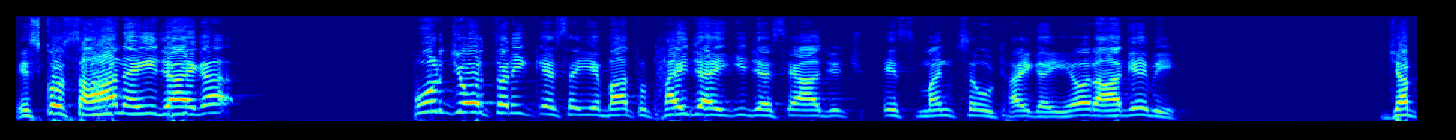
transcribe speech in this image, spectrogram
इसको सहा नहीं जाएगा, पुरजोर तरीके से यह बात उठाई जाएगी जैसे आज इस मंच से उठाई गई है और आगे भी। जब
